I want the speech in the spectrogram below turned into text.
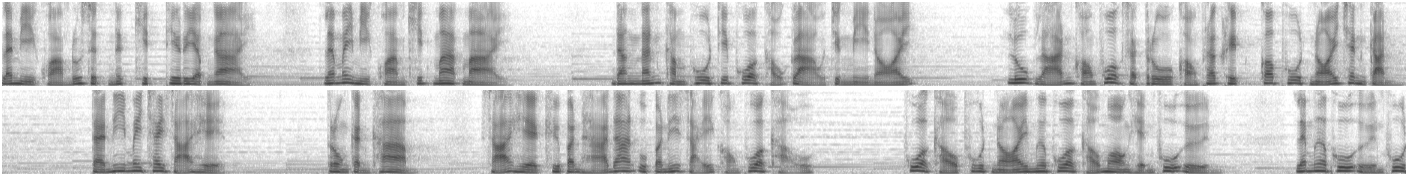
และมีความรู้สึกนึกคิดที่เรียบง่าย และไม่มีความคิดมากมาย ดังนั้นคำพูดที่พวกเขากล่าวจึงมีน้อย ลูกหลานของพวกศัตรูของพระคริสต์ก็พูดน้อยเช่นกัน แต่นี่ไม่ใช่สาเหตุ ตรงกันข้าม สาเหตุคือปัญหาด้านอุปนิสัยของพวกเขา พวกเขาพูดน้อยเมื่อพวกเขามองเห็นผู้อื่น และเมื่อผู้อื่นพูด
